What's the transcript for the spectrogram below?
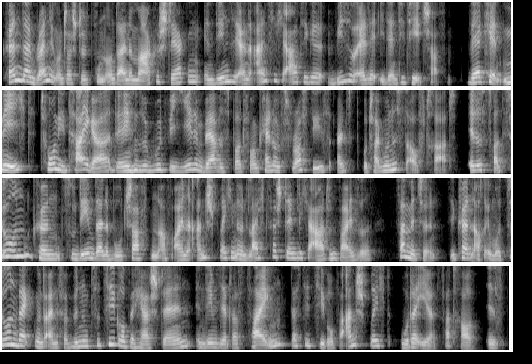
können dein Branding unterstützen und deine Marke stärken, indem sie eine einzigartige visuelle Identität schaffen. Wer kennt nicht Tony Tiger, der in so gut wie jedem Werbespot von Kellogg's Frosties als Protagonist auftrat? Illustrationen können zudem deine Botschaften auf eine ansprechende und leicht verständliche Art und Weise vermitteln. Sie können auch Emotionen wecken und eine Verbindung zur Zielgruppe herstellen, indem sie etwas zeigen, das die Zielgruppe anspricht oder ihr vertraut ist.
